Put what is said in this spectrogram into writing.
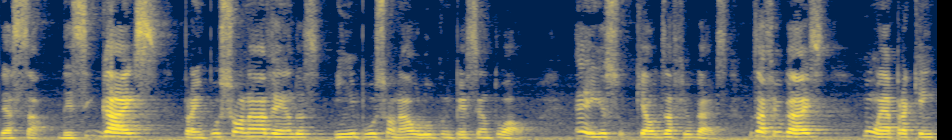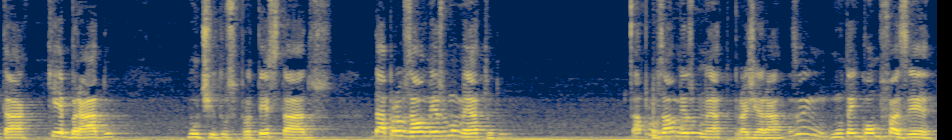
dessa, desse gás, para impulsionar vendas e impulsionar o lucro em percentual. É isso que é o desafio gás. O desafio gás não é para quem está quebrado com títulos protestados. Dá para usar o mesmo método. Dá para usar o mesmo método para gerar. Mas não tem como fazer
